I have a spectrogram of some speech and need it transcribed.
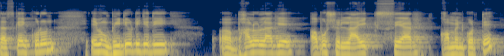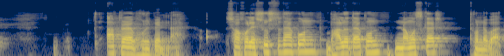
সাবস্ক্রাইব করুন এবং ভিডিওটি যদি ভালো লাগে, অবশ্যই লাইক, শেয়ার, কমেন্ট করতে আপনারা ভুলবেন না। সকলে সুস্থ থাকুন, ভালো থাকুন, নমস্কার, ধন্যবাদ।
